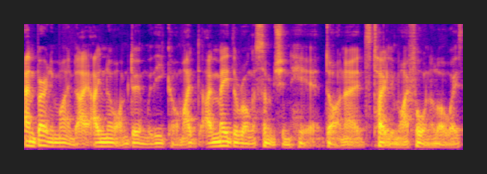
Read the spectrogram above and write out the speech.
and bearing in mind, I, I know what I'm doing with ecom. I, I made the wrong assumption here, Dana. It's totally my fault in a lot of ways.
